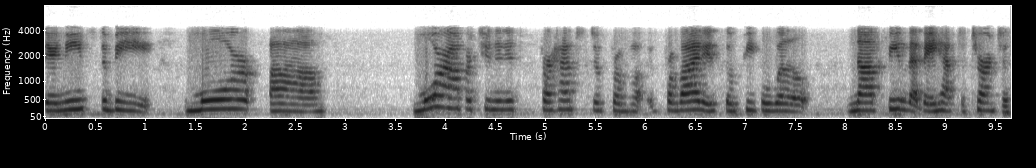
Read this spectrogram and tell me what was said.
there needs to be more uh, more opportunities, perhaps, to prov- provide it so people will not feel that they have to turn to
